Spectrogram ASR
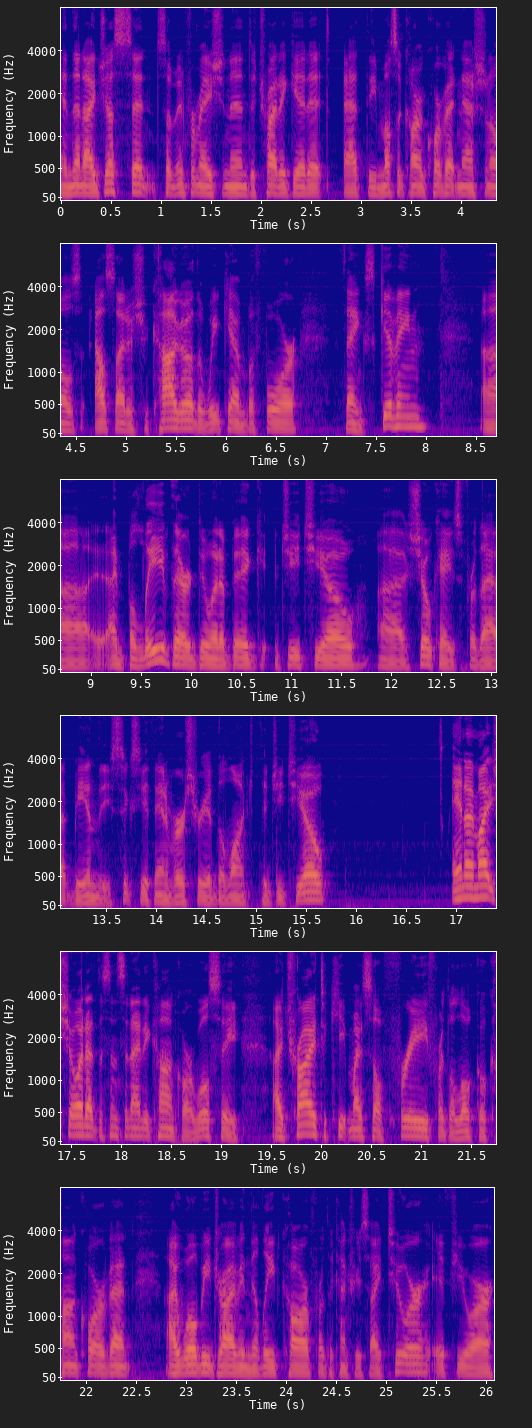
And then I just sent some information in to try to get it at the Muscle Car and Corvette Nationals outside of Chicago the weekend before Thanksgiving. Uh, I believe they're doing a big GTO uh, showcase for that, being the 60th anniversary of the launch of the GTO. And I might show it at the Cincinnati Concours. We'll see. I try to keep myself free for the local Concours event. I will be driving the lead car for the Countryside Tour. If you are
